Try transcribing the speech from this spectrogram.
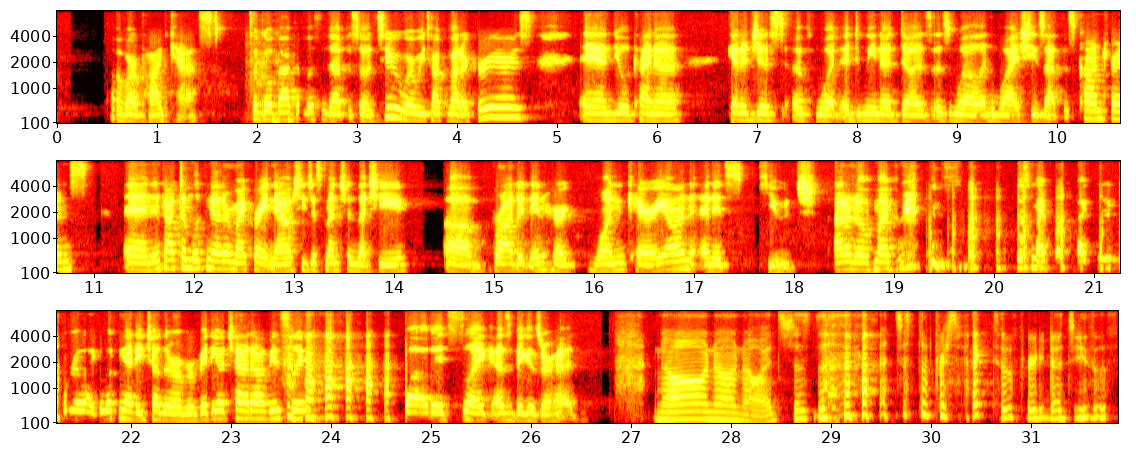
of our podcast. So go back and listen to episode 2 where we talk about our careers and you'll kind of get a gist of what Edwina does as well and why she's at this conference. And in fact, I'm looking at her mic right now. She just mentioned that she um, brought it in her one carry on, and it's huge. I don't know if my friends, just my perspective, we're like looking at each other over video chat, obviously, but it's like as big as her head. No, no, no. It's just just a perspective, Frida. Jesus,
